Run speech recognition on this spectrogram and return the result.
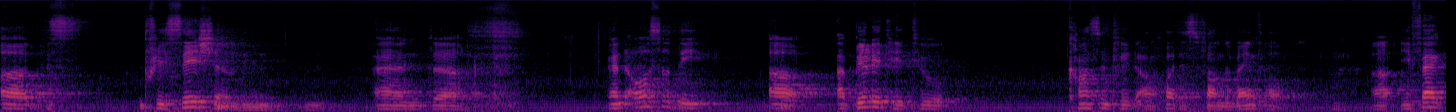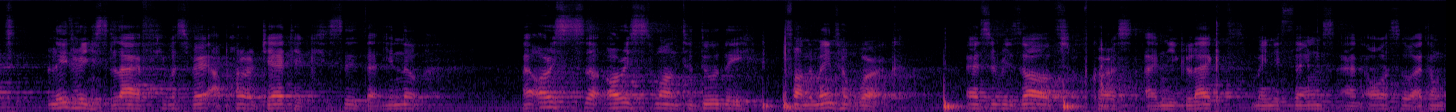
uh, this precision and uh, and also the uh, ability to concentrate on what is fundamental. Uh, in fact, later in his life, he was very apologetic. He said that, you know, I always, uh, always want to do the fundamental work. As a result, of course, I neglect many things and also I don't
